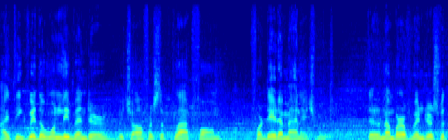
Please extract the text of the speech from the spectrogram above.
I think we're the only vendor which offers a platform for data management. There are a number of vendors with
